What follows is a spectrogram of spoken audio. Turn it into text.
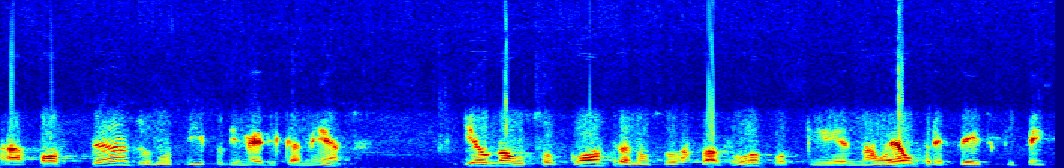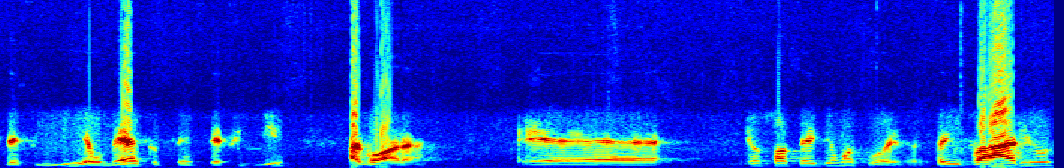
apostando no tipo de medicamento. Eu não sou contra, não sou a favor, porque não é o prefeito que tem que definir, é o médico que tem que definir. Agora, é, eu só sei de uma coisa: tem vários,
